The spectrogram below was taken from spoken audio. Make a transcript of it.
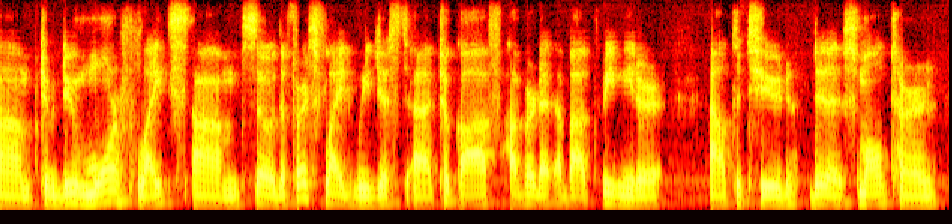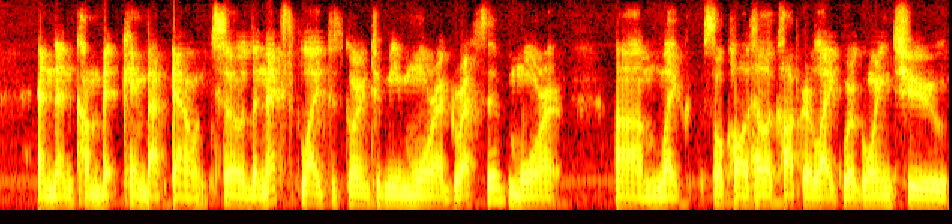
um, to do more flights. Um, so the first flight we just uh, took off, hovered at about three meter altitude, did a small turn, and then come came back down. So the next flight is going to be more aggressive, more um, like so-called helicopter-like. We're going to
